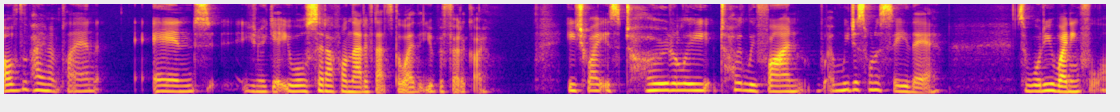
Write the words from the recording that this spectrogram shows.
of the payment plan and you know get you all set up on that if that's the way that you prefer to go. Each way is totally totally fine and we just want to see there. So what are you waiting for?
